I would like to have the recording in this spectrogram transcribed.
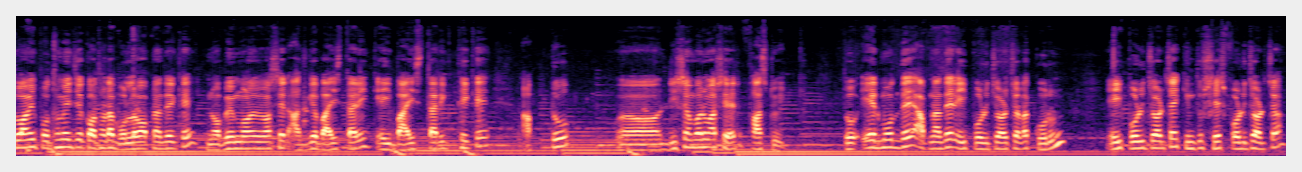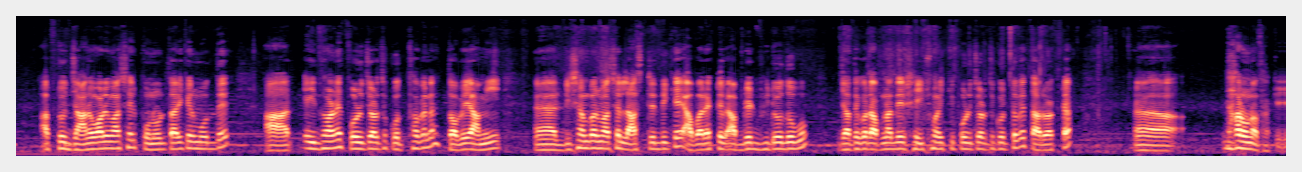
তো আমি প্রথমেই যে কথাটা বললাম আপনাদেরকে, নভেম্বর মাসের আজকে বাইশ তারিখ, এই বাইশ তারিখ থেকে আপ টু ডিসেম্বর মাসের ফার্স্ট উইক তো এর মধ্যে আপনাদের এই পরিচর্যাটা করুন। এই পরিচর্যায়, কিন্তু শেষ পরিচর্যা আপ টু জানুয়ারি মাসের পনেরো তারিখের মধ্যে। আর এই ধরনের পরিচর্যা করতে হবে না। তবে আমি ডিসেম্বর মাসের লাস্টের দিকে আবার একটা আপডেট ভিডিও দেবো, যাতে করে আপনাদের সেই সময় কি পরিচর্যা করতে হবে তারও একটা ধারণা থাকে।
